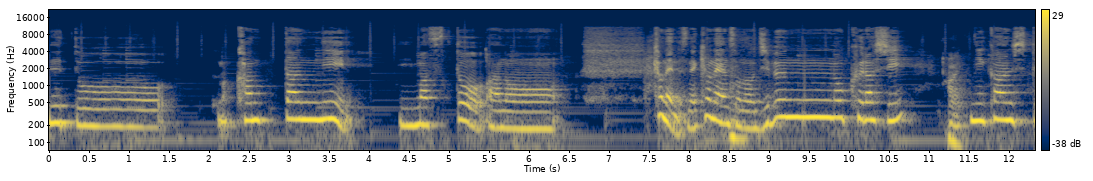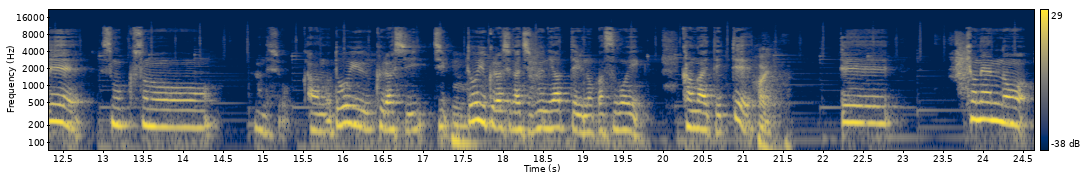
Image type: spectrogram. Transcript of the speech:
えっ、と、まあ、簡単に言いますと、あの去年ですね、去年その自分の暮らしに関して、すごくその、なんでしょう、あの、どういう暮らし、じどういう暮らしが自分に合っているのかすごい考えていて、はい、で、去年の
